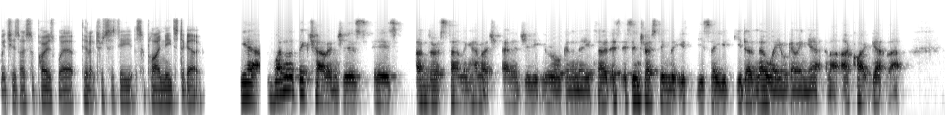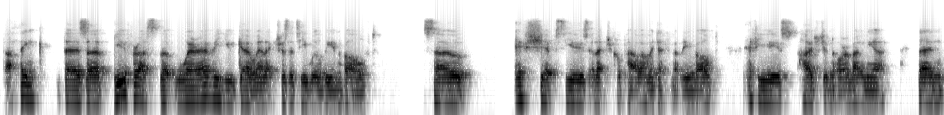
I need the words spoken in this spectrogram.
which is, I suppose, where the electricity supply needs to go? Yeah, one of the big challenges is understanding how much energy you're all going to need. Now, it's, it's interesting that you, you say you, you don't know where you're going yet, and I, I quite get that. I think there's a view for us that wherever you go, electricity will be involved. So if ships use electrical power, we're definitely involved. If you use hydrogen or ammonia, then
